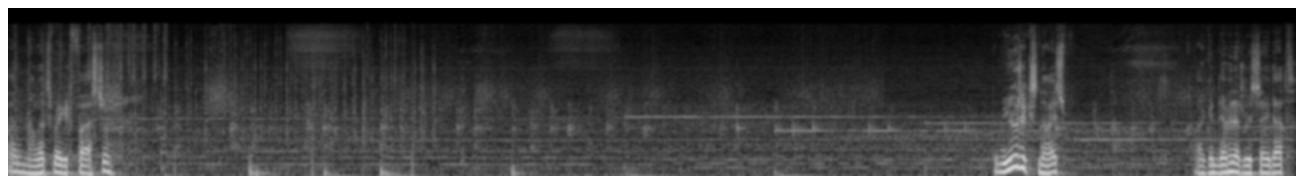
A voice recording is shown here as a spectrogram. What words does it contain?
I don't know, let's make it faster. The music's nice. I can definitely say that.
